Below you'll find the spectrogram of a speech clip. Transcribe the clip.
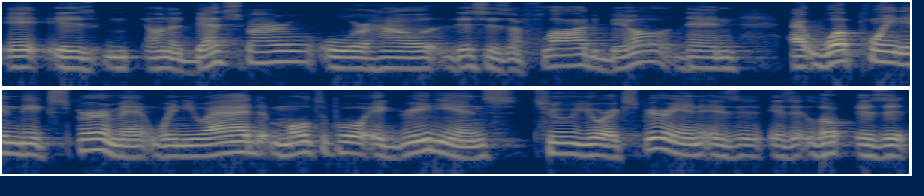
it is on a death spiral, or how this is a flawed bill, then at what point in the experiment, when you add multiple ingredients to your experiment, is it, is it, lo- is it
